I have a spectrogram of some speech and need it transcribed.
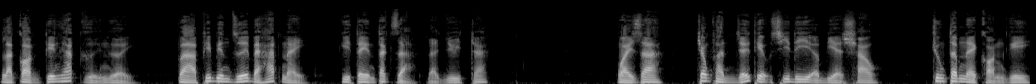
là Còn tiếng hát gửi người, và phía bên dưới bài hát này ghi tên tác giả là Duy Trác. Ngoài ra, trong phần giới thiệu CD ở bìa sau, trung tâm này còn ghi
